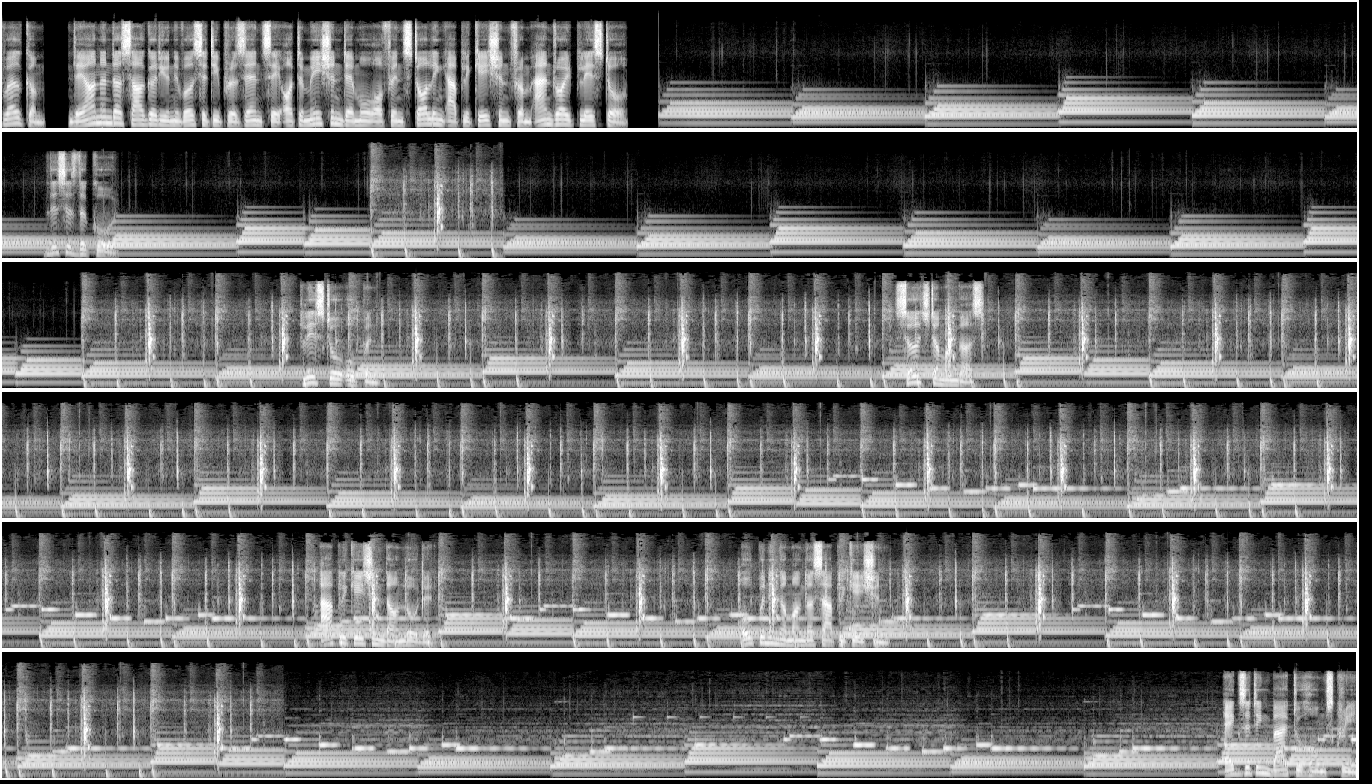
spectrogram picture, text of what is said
Welcome. Dayananda Sagar University presents a automation demo of installing application from Android Play Store. This is the code. Play Store open. Searched Among Us. Application downloaded. Opening Among Us application. Exiting back to home screen.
